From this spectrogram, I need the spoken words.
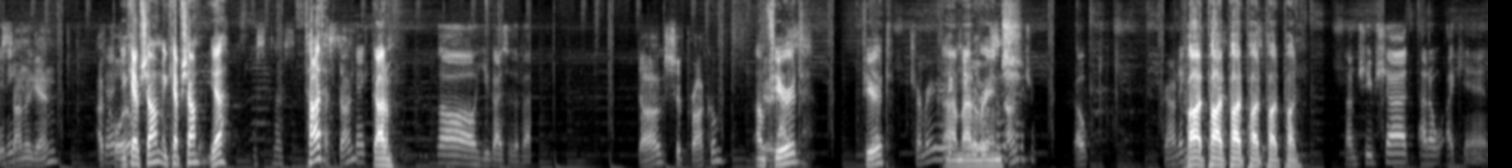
Stun again. I Okay. You kept sham. You kept sham. Yeah. Nice, nice. I Todd. stun. Okay. Got him. Oh, you guys are the best. Dogs should proc him. I'm There feared. is. Feared. Trimmer. I'm out of range. stun. Oh. Drowning. Pod. Pod. Pod. Pod. Pod. Pod. I'm cheap shot. I don't. I can't.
